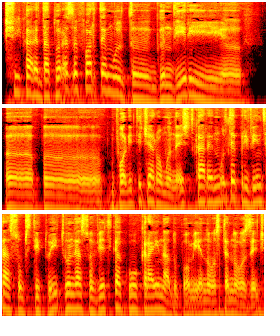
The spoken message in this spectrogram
și care datorează foarte mult uh, gândirii uh, uh, uh, politice românești care în multe privințe a substituit Uniunea Sovietică cu Ucraina după 1990,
